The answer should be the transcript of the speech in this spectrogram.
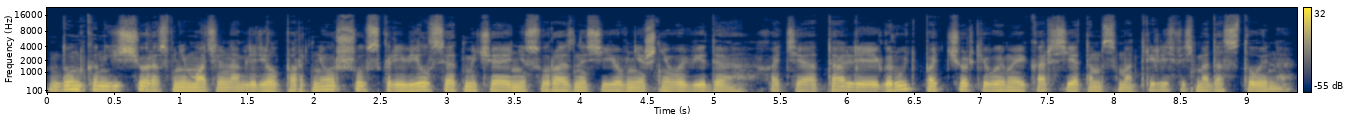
Дункан еще раз внимательно оглядел партнершу, скривился, отмечая несуразность ее внешнего вида, хотя талия и грудь, подчеркиваемые корсетом, смотрелись весьма достойно.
